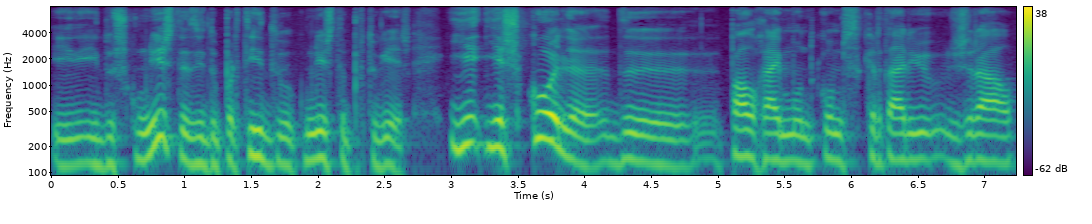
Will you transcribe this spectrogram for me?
e, e, dos comunistas e do Partido Comunista Português. E, e a escolha de Paulo Raimundo como secretário-geral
